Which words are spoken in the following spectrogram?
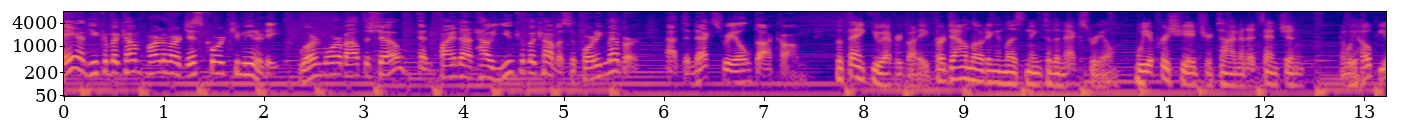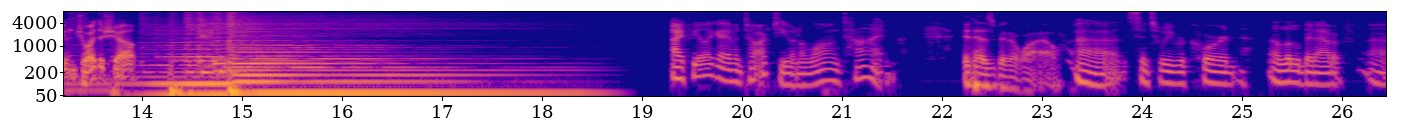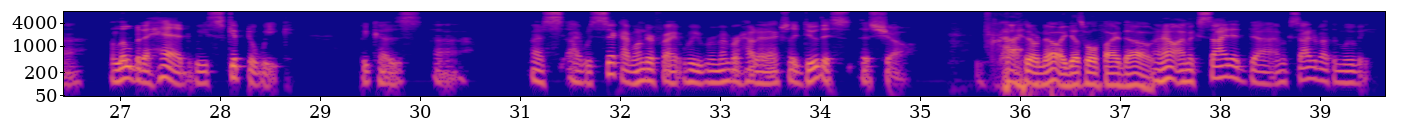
And you can become part of our Discord community, learn more about the show, and find out how you can become a supporting member at thenextreel.com. So thank you, everybody, for downloading and listening to The Next Reel. We appreciate your time and attention, and we hope you enjoy the show. I feel like I haven't talked to you in a long time. It has been a while. Uh, since we record a little bit out of, uh, a little bit ahead, we skipped a week because uh, I, was, I was sick. I wonder if I, we remember how to actually do this this show. I don't know. I guess we'll find out. I know. I'm excited. Uh, I'm excited about the movie.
